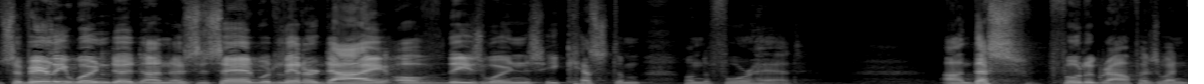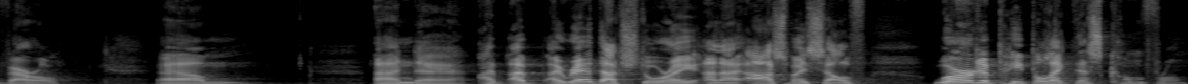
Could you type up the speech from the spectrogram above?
severely wounded, and as I said, would later die of these wounds, he kissed him on the forehead. And this photograph has went viral. Um, and uh, I, I, I read that story and I asked myself, where do people like this come from?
